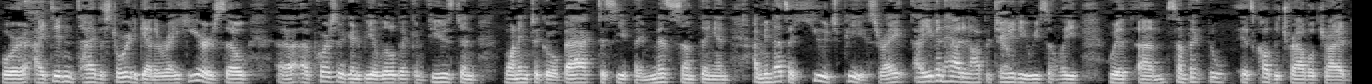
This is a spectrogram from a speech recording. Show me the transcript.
or I didn't tie the story together right here. So, uh, of course, they're going to be a little bit confused and wanting to go back to see if they missed something. And I mean, that's a huge piece, right? I even had an opportunity recently with um, something, it's called the Travel Tribe.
